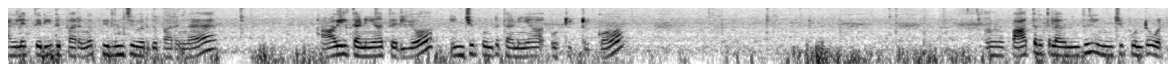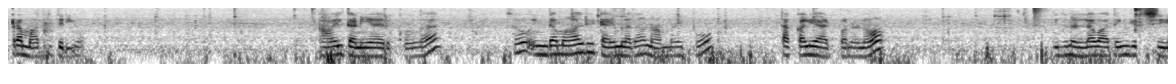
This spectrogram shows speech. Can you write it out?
அதில் தெரியுது பாருங்கள் பிரிஞ்சு வருது பாருங்கள் ஆயில் தனியாக தெரியும். இஞ்சி பூண்டு தனியாக ஒட்டிகிட்ருக்கோம் பாத்திரத்தில் வந்து இஞ்சி பூண்டு ஒட்டுற மாதிரி தெரியும். ஆயில் தனியாக இருக்குங்க. ஸோ இந்த மாதிரி டைமில் தான் நம்ம இப்போது தக்காளி ஆட் பண்ணணும். இது நல்லா வதங்கிருச்சு.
